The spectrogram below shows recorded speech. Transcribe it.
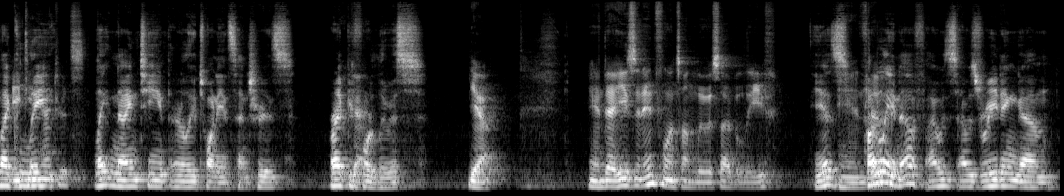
like 1800s? late late nineteenth, early twentieth centuries, right okay. before Lewis. Yeah, and uh, he's an influence on Lewis, I believe. He is. And, Funnily uh, enough, I was I was reading. Um,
